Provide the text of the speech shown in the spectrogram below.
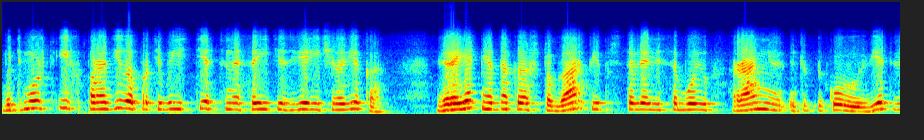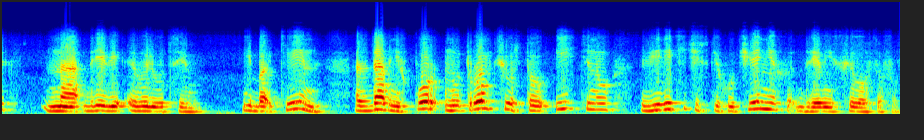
Быть может, их породило противоестественное соитие зверя и человека. Вероятнее, однако, что гарпии представляли собою раннюю и тупиковую ветвь на древе эволюции. Ибо Кейн с давних пор нутром чувствовал истину в еретических учениях древних философов,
